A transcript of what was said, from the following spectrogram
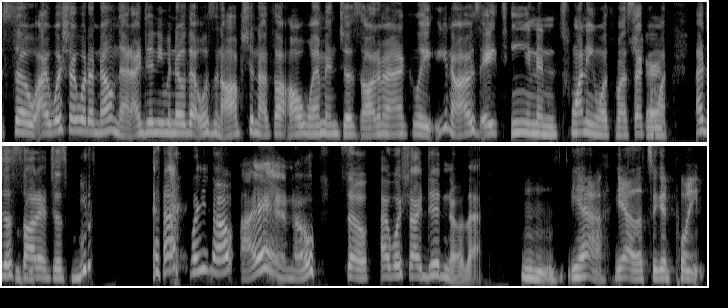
so i wish i would have known that. I didn't even know that was an option. I thought all women just automatically you know i was 18 and 20 with my second sure. one. I just mm-hmm. thought it just but you know i didn't know. So i wish i did know that. Mm-hmm. yeah. Yeah that's a good point.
